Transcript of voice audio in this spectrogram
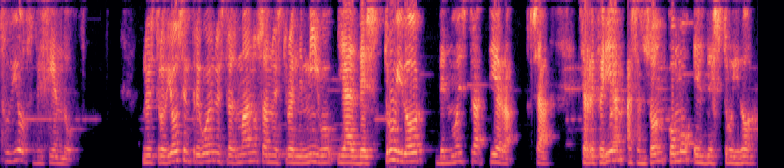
su Dios diciendo, nuestro Dios entregó en nuestras manos a nuestro enemigo y al destruidor de nuestra tierra. O sea, se referían a Sansón como el destruidor.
